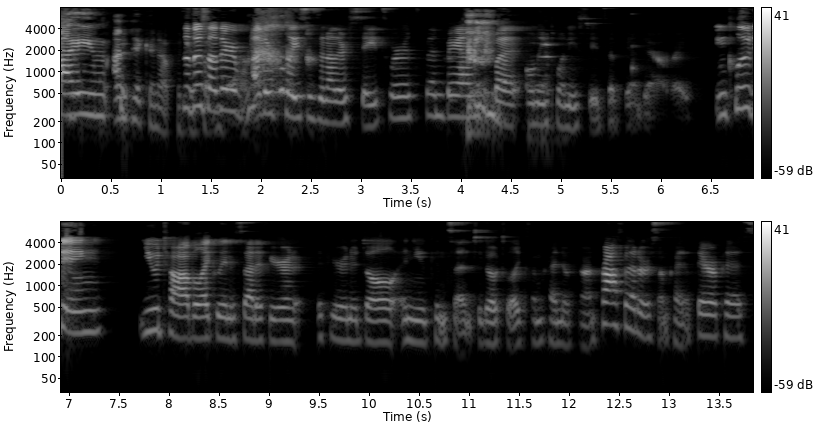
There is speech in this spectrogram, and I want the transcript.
I'm I'm picking up. so there's other down. other places in other states where it's been banned, but only 20 states have banned it outright, including Utah. But like Lena said, if you're an, if you're an adult and you consent to go to like some kind of nonprofit or some kind of therapist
